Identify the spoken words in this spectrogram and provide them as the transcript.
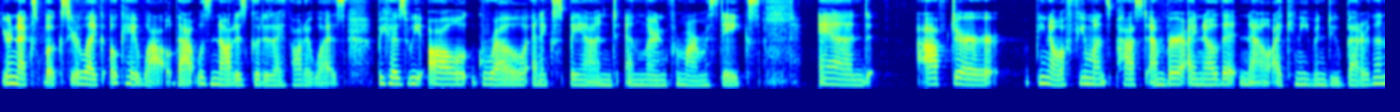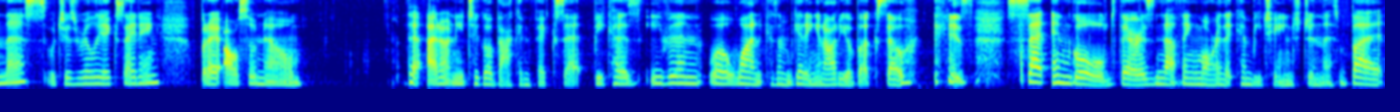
your next books. You're like, okay, wow, that was not as good as I thought it was. Because we all grow and expand and learn from our mistakes. And after, you know, a few months past Ember, I know that now I can even do better than this, which is really exciting. But I also know that I don't need to go back and fix it because even, well, one, because I'm getting an audiobook, so it is set in gold. There is nothing more that can be changed in this. But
